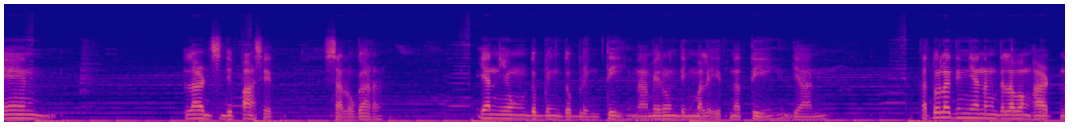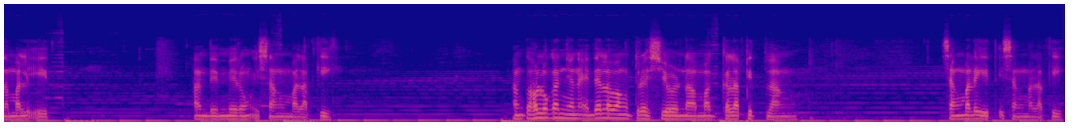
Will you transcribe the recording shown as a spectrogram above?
and large deposit sa lugar. Yan yung dubling-dubling T na meron ding maliit na T diyan. Katulad din yan ng dalawang heart na maliit and then merong isang malaki. Ang kahulugan niya ay dalawang treasure na magkalapit lang, isang maliit, isang malaki.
